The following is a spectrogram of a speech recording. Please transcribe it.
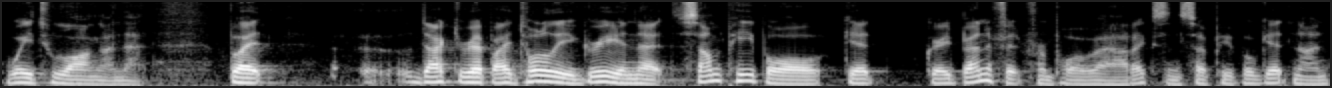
way too long on that. But uh, Dr. Ripp, I totally agree in that some people get great benefit from probiotics and some people get none.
